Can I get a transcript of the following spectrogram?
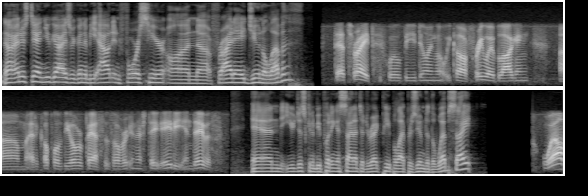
Now, I understand you guys are going to be out in force here on uh, Friday, June 11th. That's right. We'll be doing what we call freeway blogging um, at a couple of the overpasses over Interstate 80 in Davis. And you're just going to be putting a sign up to direct people, I presume, to the website? Well,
